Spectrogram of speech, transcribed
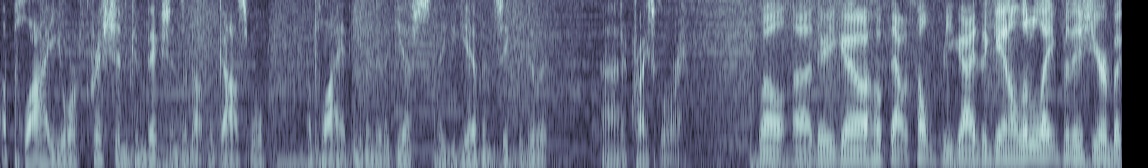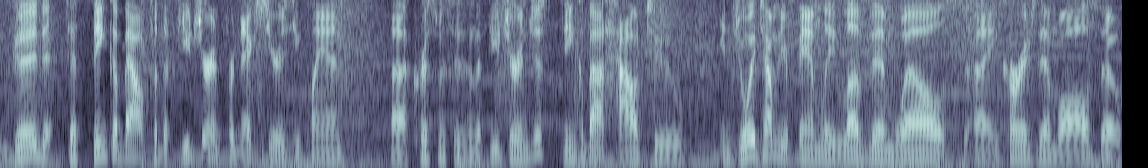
apply your Christian convictions about the gospel. Apply it even to the gifts that you give and seek to do it uh, to Christ's glory. Well, uh, there you go. I hope that was helpful for you guys. Again, a little late for this year, but good to think about for the future and for next year as you plan uh, Christmases in the future and just think about how to enjoy time with your family, love them well, uh, encourage them while also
